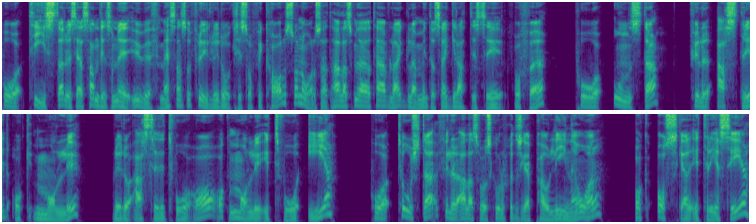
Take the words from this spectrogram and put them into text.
på tisdag, det vill säga samtidigt som det är UF-mässan så fyller då Kristoffer Karlsson år. Så att alla som är där och tävlar, glöm inte att säga grattis till Foffe. På onsdag fyller Astrid och Molly. Det är då Astrid i 2A och Molly i 2E. På torsdag fyller allas vår skolsköterska Paulina år och Oskar i 3C.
